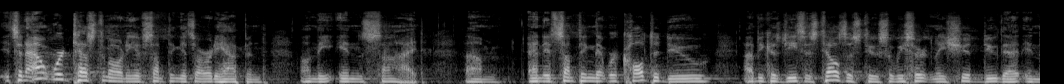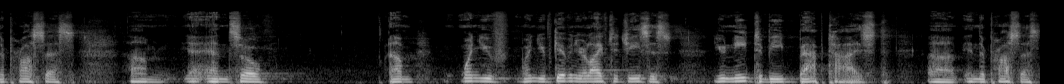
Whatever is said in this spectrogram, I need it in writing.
it's an outward testimony of something that's already happened on the inside. Um, and it's something that we're called to do uh, because Jesus tells us to, so we certainly should do that in the process. Um, and so um, when, you've, when you've given your life to Jesus, you need to be baptized uh, in the process.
